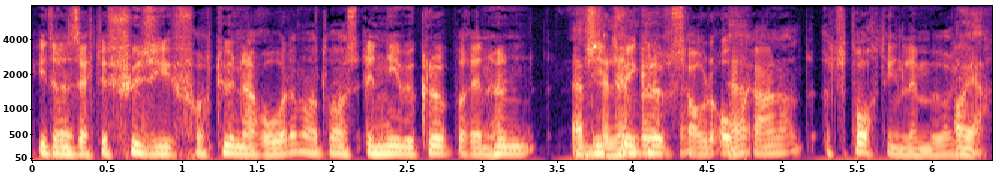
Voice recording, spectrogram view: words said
Iedereen zegt de fusie Fortuna Rode, maar het was een nieuwe club waarin hun, die twee clubs zouden opgaan. Ja. Het Sporting Limburg. Oh ja.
